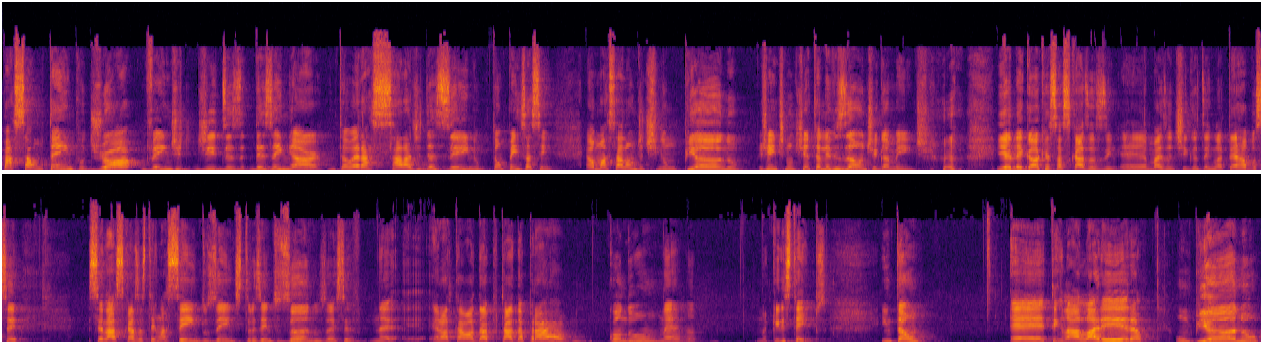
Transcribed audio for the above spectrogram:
passar um tempo. Draw vem de, de, de, desenhar. Então era a sala de desenho. Então pensa assim: é uma sala onde tinha um piano. Gente, não tinha televisão antigamente. e é legal que essas casas é, mais antigas da Inglaterra, você. Sei lá, as casas têm lá 100, 200, 300 anos. Aí você. Né, ela tá adaptada para quando. né? Naqueles tempos. Então, é, tem lá a lareira, um piano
